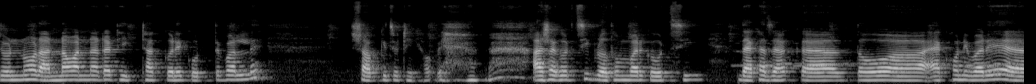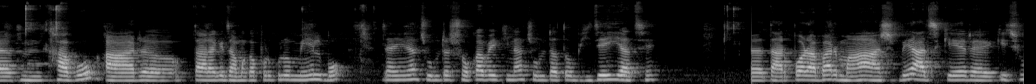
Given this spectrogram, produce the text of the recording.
জন্য রান্নাবান্নাটা ঠিকঠাক করে করতে পারলে সব কিছু ঠিক হবে। আশা করছি প্রথমবার করছি। দেখা যাক তো এখন এবারে খাব আর তার আগে জামা কাপড়গুলো মেলবো। জানি না চুলটা শোকাবে কিনা, চুলটা তো ভিজেই আছে। তারপর আবার মা আসবে। আজকের কিছু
